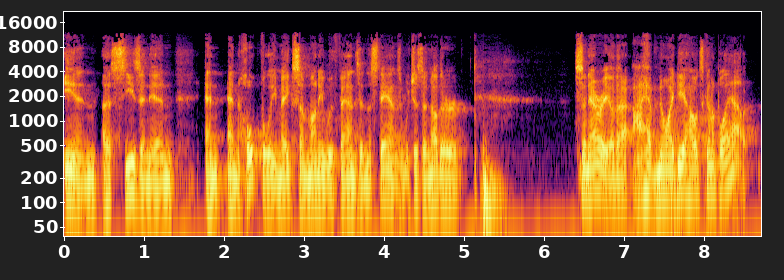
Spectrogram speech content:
in, a season in, and and hopefully make some money with fans in the stands, which is another scenario that I have no idea how it's going to play out.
